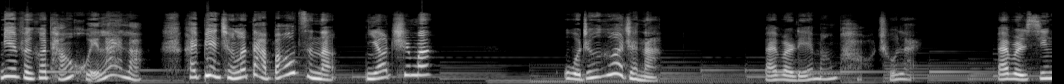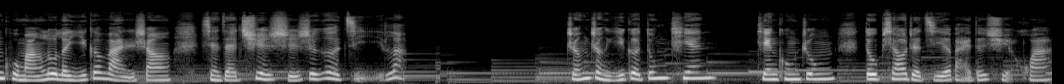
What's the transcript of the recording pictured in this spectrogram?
面粉和糖回来了，还变成了大包子呢！你要吃吗？我正饿着呢。白文连忙跑出来。白文辛苦忙碌了一个晚上，现在确实是饿极了。整整一个冬天，天空中都飘着洁白的雪花。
